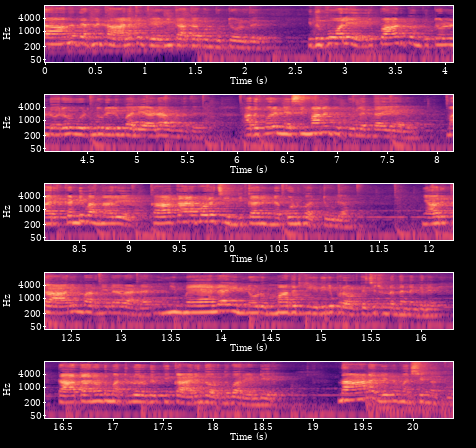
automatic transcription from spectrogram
താന്ന് തരുന്ന കാലൊക്കെ കഴിഞ്ഞ് കാക്ക പെൺകുട്ടികളത് ഇതുപോലെ ഒരുപാട് പെൺകുട്ടികളുണ്ട് ഓരോ വീടിന്റെ ഉള്ളിലും ബലിയാടാവണത്. അതുപോലെ നസിമാനം കിട്ടൂല എന്തായാലും. മരിക്കണ്ടി വന്നാലേ കാക്കാനെ പോലെ ചിന്തിക്കാൻ എന്നെ കൊണ്ട് പറ്റൂല. ഞാൻ ഒരു കാര്യം പറഞ്ഞില്ല വേണ്ട. ഇനി മേലെ എന്നോട് ഉമ്മ അതൊരു രീതിയിൽ പ്രവർത്തിച്ചിട്ടുണ്ടെന്നുണ്ടെങ്കിൽ താത്താനോട് മറ്റുള്ളവരുടെ ഒക്കെ കാര്യം തുറന്ന് പറയേണ്ടി വരും. നാണല്ലേ മനുഷ്യങ്ങൾക്ക്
